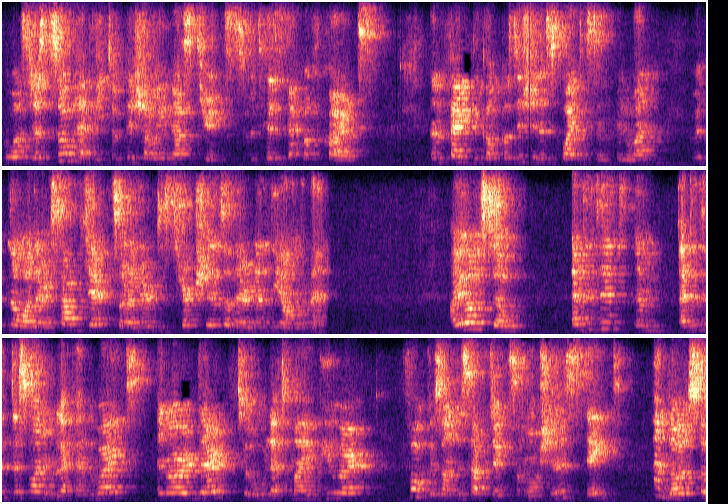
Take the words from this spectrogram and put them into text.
who was just so happy to be showing us tricks with his deck of cards. In fact, the composition is quite a simple one, with no other subjects or other distractions other than the young man. I also edited, um, edited this one in black and white in order to let my viewer focus on the subject's emotional state and also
